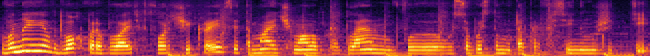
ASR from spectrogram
Вони вдвох перебувають в творчій кризі та мають чимало проблем в особистому та професійному житті.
